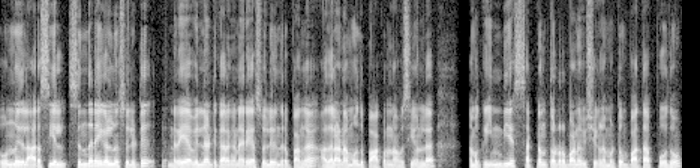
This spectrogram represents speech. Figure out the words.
ஒன்றும் இதில் அரசியல் சிந்தனைகள்னு சொல்லிட்டு நிறைய வெளிநாட்டுக்காரங்க நிறைய சொல்லியிருந்திருப்பாங்க. அதெல்லாம் நம்ம வந்து பார்க்கணுன்னு அவசியம் இல்லை. நமக்கு இந்திய சட்டம் தொடர்பான விஷயங்களை மட்டும் பார்த்தா போதும்.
